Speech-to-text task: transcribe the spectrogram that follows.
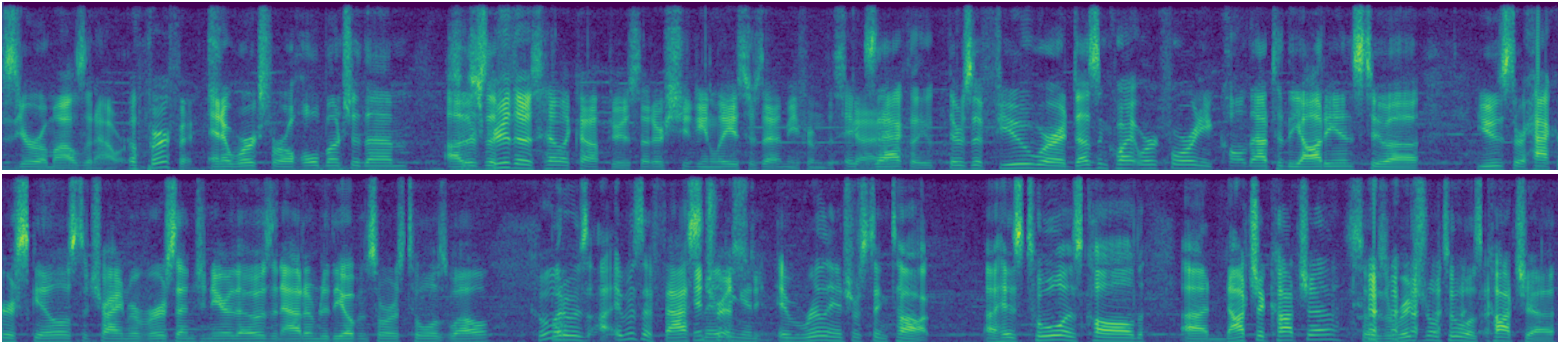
zero miles an hour. Oh, perfect. And it works for a whole bunch of them. Uh, so there's screw those helicopters that are shooting lasers at me from the sky. Exactly. There's a few where it doesn't quite work for, and he called out to the audience to uh, use their hacker skills to try and reverse engineer those and add them to the open source tool as well. Cool. But it was it was a fascinating and a really interesting talk. Uh, his tool is called uh, Nachakacha. So his original tool is Kacha.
